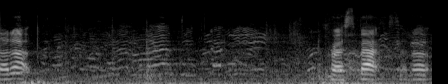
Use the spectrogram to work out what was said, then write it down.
Set up. Press back. Set up.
